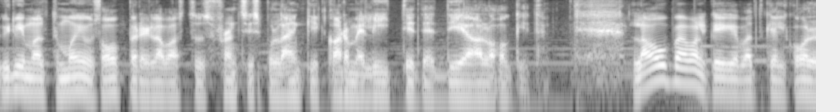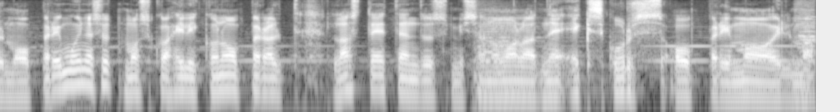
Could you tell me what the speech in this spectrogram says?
ülimalt mõjus ooperilavastus Francis Poulenki Karmeliitide dialoogid. laupäeval kõigepealt kell kolm ooperi muinasjutt Moskva Helikon ooperalt, lasteetendus, mis on omalaadne ekskurss ooperimaailma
